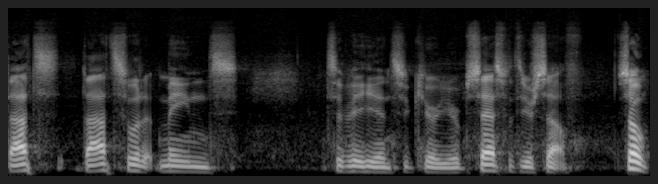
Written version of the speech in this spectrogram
That's that's what it means to be insecure. You're obsessed with yourself. So,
